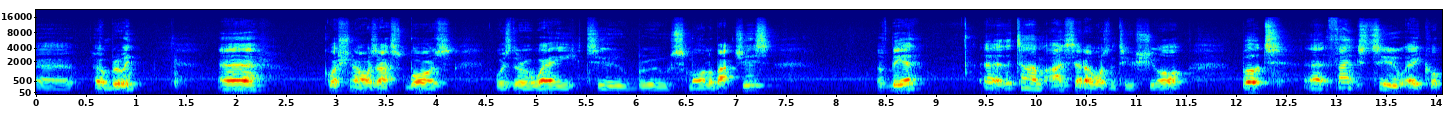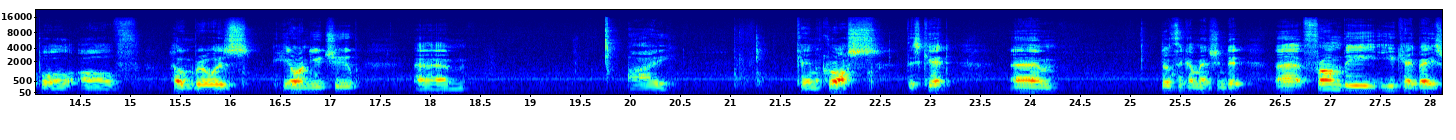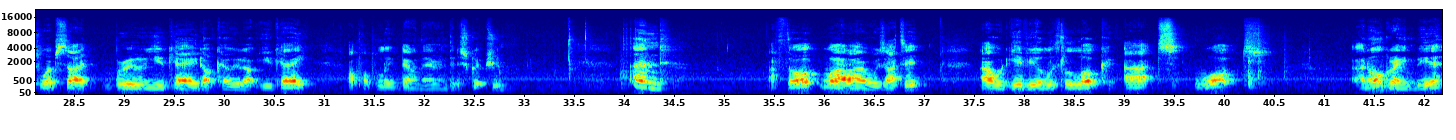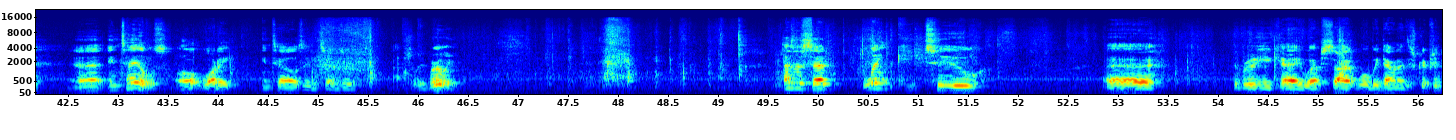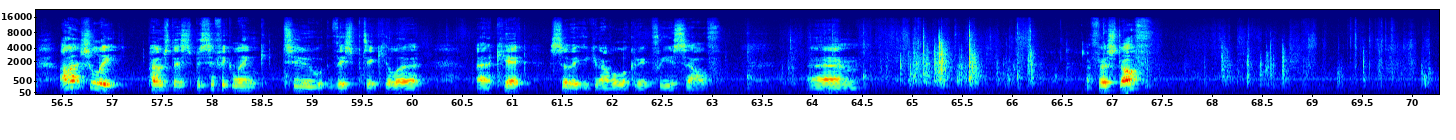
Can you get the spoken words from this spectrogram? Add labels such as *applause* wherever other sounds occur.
uh, home brewing. Uh, question I was asked was was there a way to brew smaller batches of beer? Uh, at the time I said I wasn't too sure but uh, thanks to a couple of homebrewers here on YouTube um, I came across this kit. Um, don't think I mentioned it. Uh, from the UK based website brewuk.co.uk. I'll pop a link down there in the description. And I thought while I was at it I would give you a little look at what an all grain beer uh, entails or what it entails in terms of actually brewing. As I said, link to uh, the Brew UK website will be down in the description. I'll actually post a specific link to this particular uh, kit so that you can have a look at it for yourself. Um, first off,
